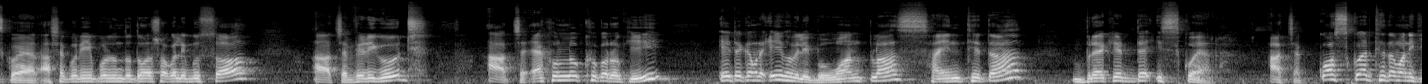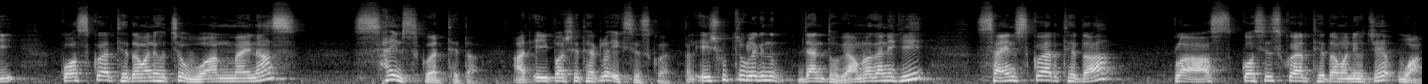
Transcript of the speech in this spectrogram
square আশা করি এই পর্যন্ত তোমরা সকলেই বুঝছ? আচ্ছা ভেরি গুড আচ্ছা এখন লক্ষ্য করো কি, এটাকে আমরা এইভাবে লিখব one plus sine theta bracket the square আচ্ছা কস স্কোয়ার থেতা মানে কি? কস স্কোয়ার থেতা মানে হচ্ছে one minus sine square theta আর এই পাশে থাকল এক্স স্কোয়ার তাহলে এই সূত্রগুলো কিন্তু জানতে হবে। আমরা জানি কি sine square theta plus cos square theta মানে হচ্ছে ওয়ান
